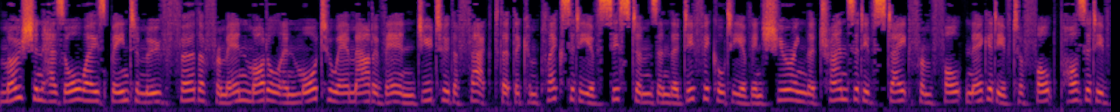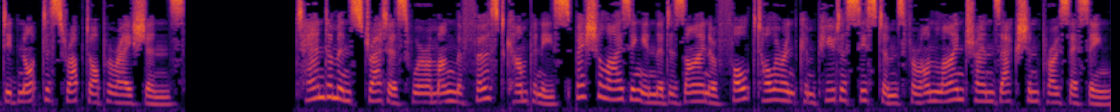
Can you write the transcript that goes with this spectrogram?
motion has always been to move further from N-model and more to M out of N due to the fact that the complexity of systems and the difficulty of ensuring the transitive state from fault negative to fault positive did not disrupt operations. Tandem and Stratus were among the first companies specializing in the design of fault-tolerant computer systems for online transaction processing.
